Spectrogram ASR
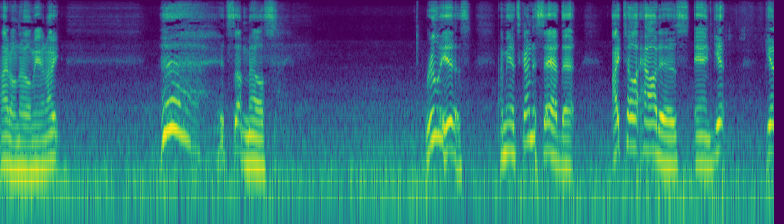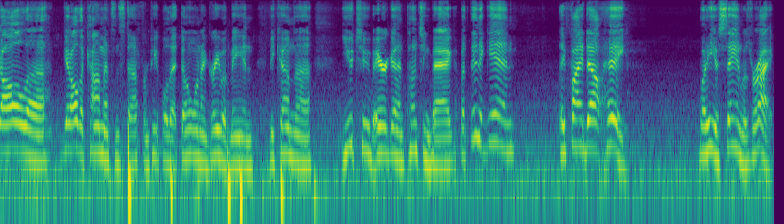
I don't know, man. I it's something else. Really is. I mean, it's kind of sad that I tell it how it is and get get all uh, get all the comments and stuff from people that don't want to agree with me and become the YouTube airgun punching bag. But then again, they find out, hey, what he was saying was right.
